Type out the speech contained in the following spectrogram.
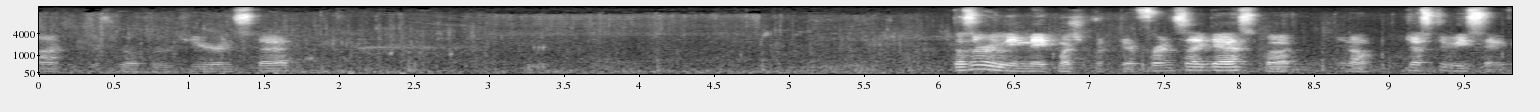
I can just go through here instead. Doesn't really make much of a difference, I guess, but, you know, just to be safe.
